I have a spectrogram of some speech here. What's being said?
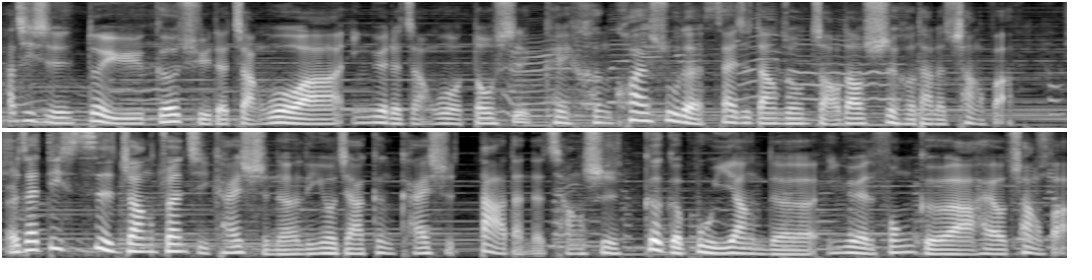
他其实对于歌曲的掌握啊，音乐的掌握都是可以很快速的在这当中找到适合他的唱法。而在第四张专辑开始呢，林宥嘉更开始大胆的尝试各个不一样的音乐的风格啊，还有唱法，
